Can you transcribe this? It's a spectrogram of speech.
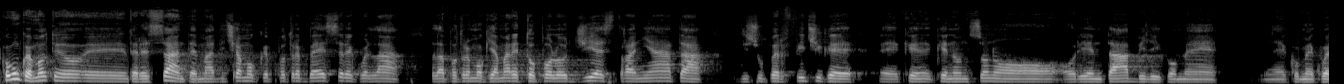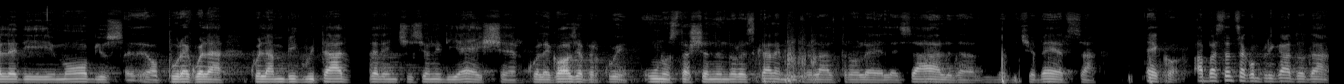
Comunque è molto eh, interessante, ma diciamo che potrebbe essere quella, la potremmo chiamare topologia estraniata di superfici che, eh, che, che non sono orientabili come come quelle di Mobius, eh, oppure quella, quell'ambiguità delle incisioni di Escher, quelle cose per cui uno sta scendendo le scale mentre l'altro le, le sale, da, da viceversa. Ecco, abbastanza complicato da,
